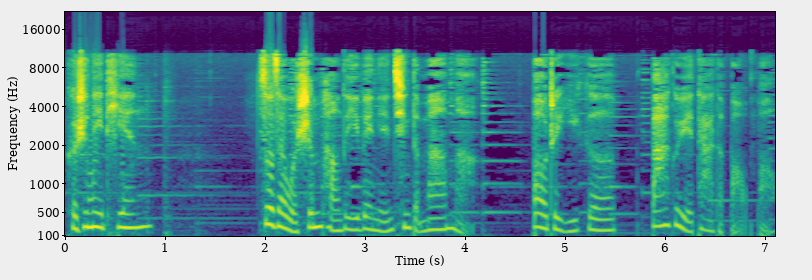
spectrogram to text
可是那天，坐在我身旁的一位年轻的妈妈，抱着一个八个月大的宝宝，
